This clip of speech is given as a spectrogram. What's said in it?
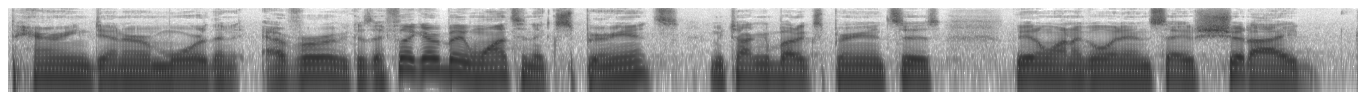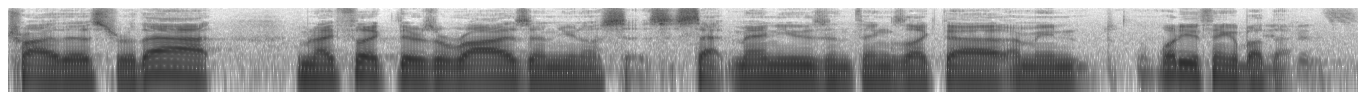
pairing dinner more than ever? Because I feel like everybody wants an experience. I mean, talking about experiences, they don't want to go in and say, "Should I try this or that?" I mean, I feel like there's a rise in you know set menus and things like that. I mean, what do you think about that? If it's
